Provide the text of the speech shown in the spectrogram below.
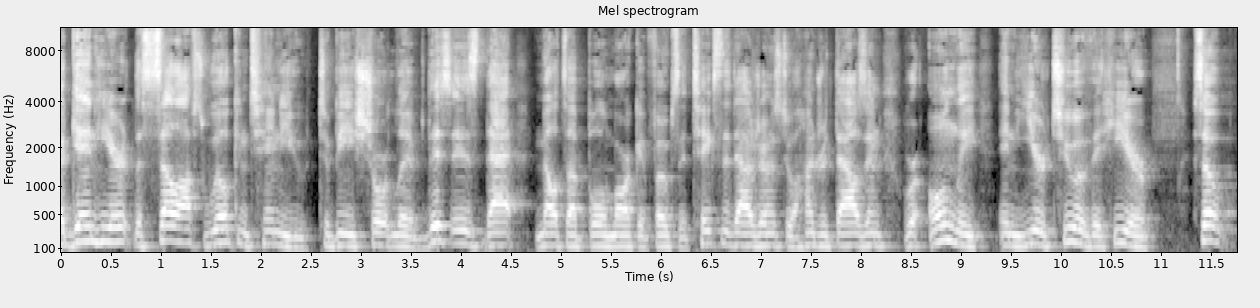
again here, the sell offs will continue to be short lived. This is that melt up bull market, folks. It takes the Dow Jones to 100,000. We're only in year two of it here. So,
